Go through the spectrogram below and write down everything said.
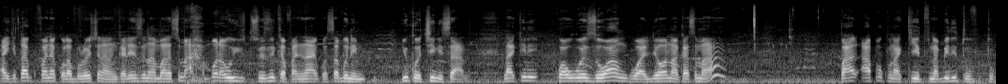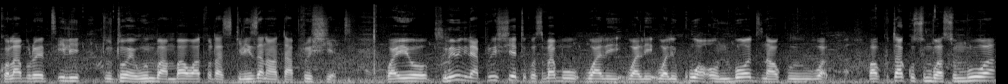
akitaka kufanya collaboration anaangalia zile namba, anasema ah, mbona huyu siwezi nikafanya naye kwa sababu ni yuko chini sana, lakini kwa uwezo wangu waliona akasema ah, hapo kuna kitu inabidi tu, tu collaborate ili tutoe wimbo ambao watu watasikiliza na wata appreciate. Kwa hiyo mimi nili appreciate kwa sababu walikuwa wali, wali on board na waku, wa- wakutaka kusumbua sumbua,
